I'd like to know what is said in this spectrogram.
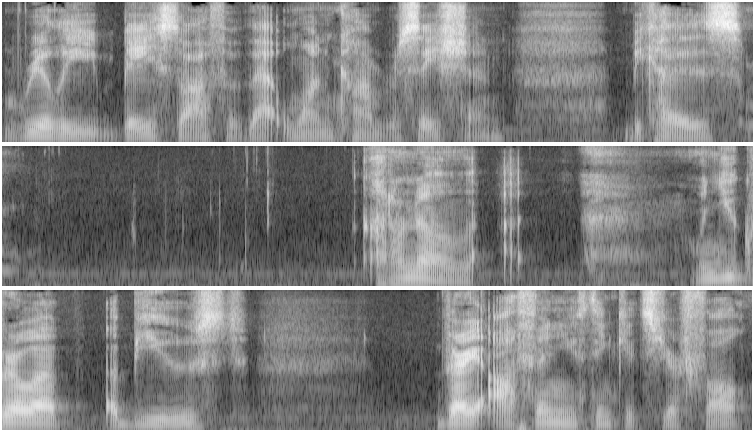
really based off of that one conversation because i don't know when you grow up abused very often you think it's your fault.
